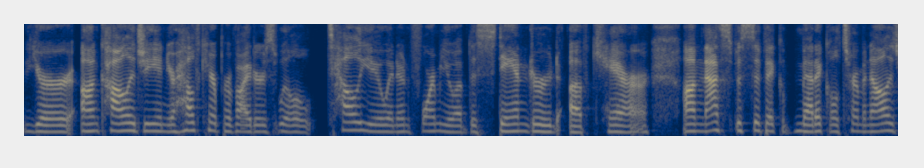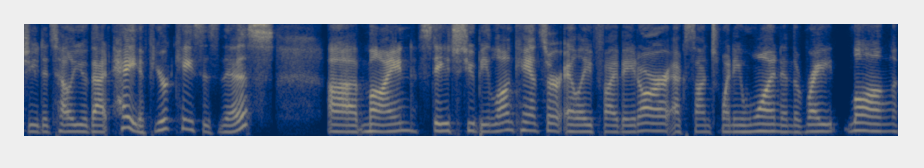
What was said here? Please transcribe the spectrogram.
Your oncology and your healthcare providers will tell you and inform you of the standard of care. Um, that's specific medical terminology to tell you that, hey, if your case is this, uh, mine, stage 2B lung cancer, L858R, exon 21 in the right lung,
